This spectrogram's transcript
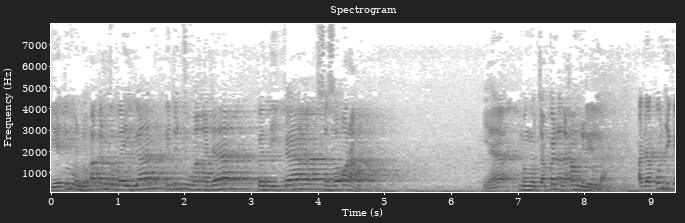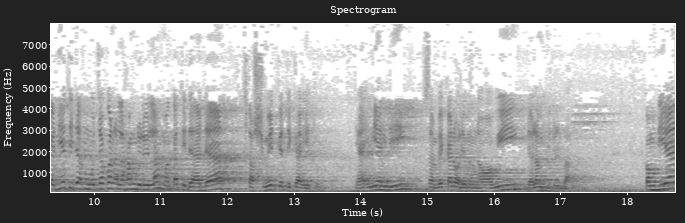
Yaitu mendoakan kebaikan Itu cuma ada ketika seseorang ya mengucapkan alhamdulillah. Adapun jika dia tidak mengucapkan alhamdulillah maka tidak ada tashmid ketika itu. Ya, ini yang disampaikan oleh Imam Nawawi dalam judul bab. Kemudian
